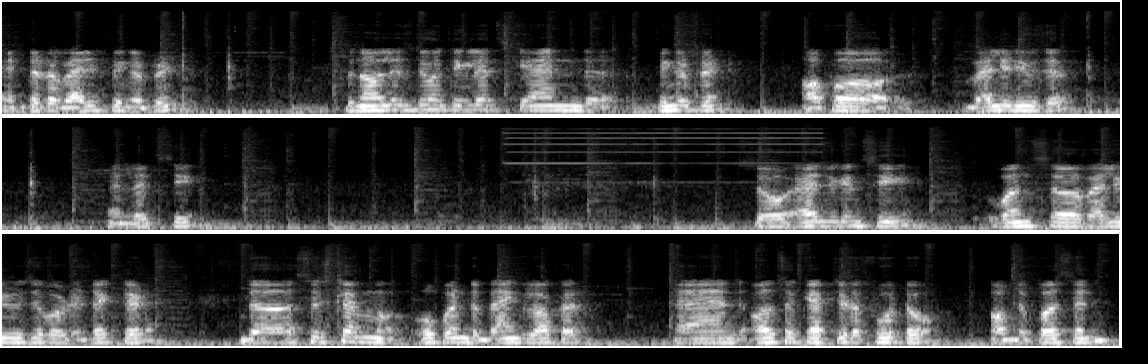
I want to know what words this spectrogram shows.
enter a valid fingerprint. So now let's do one thing, let's scan the fingerprint of a valid user. And let's see. So as you can see once a valid user was detected the system opened the bank locker and also captured a photo of the person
